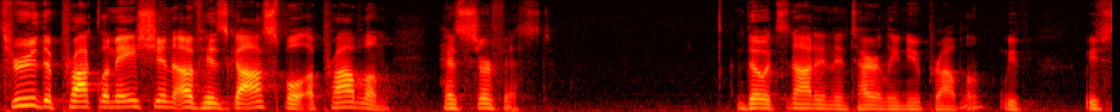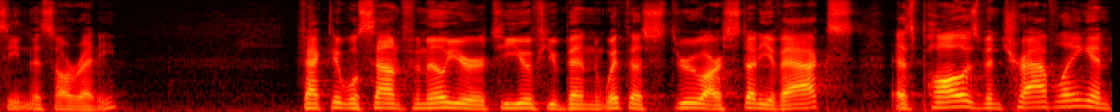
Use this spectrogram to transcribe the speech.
through the proclamation of his gospel, a problem has surfaced. Though it's not an entirely new problem, we've, we've seen this already. In fact, it will sound familiar to you if you've been with us through our study of Acts. As Paul has been traveling and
